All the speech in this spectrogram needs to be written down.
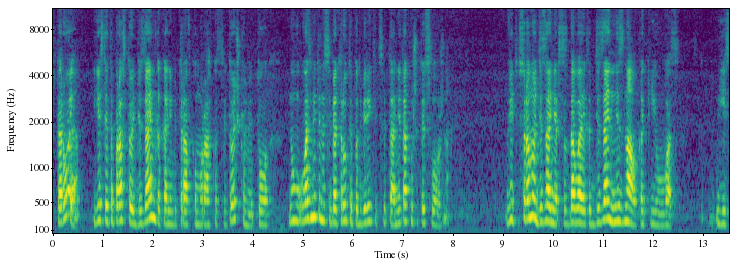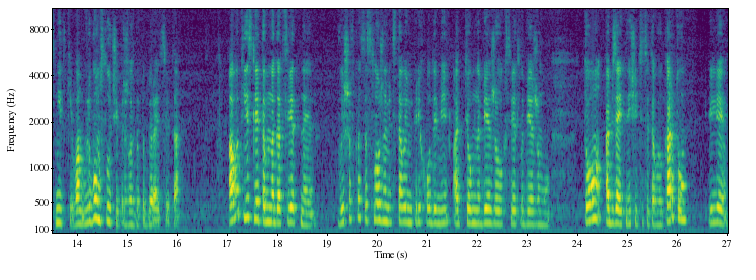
Второе. Если это простой дизайн, какая-нибудь травка-муравка с цветочками, то ну, возьмите на себя труд и подберите цвета. Не так уж это и сложно. Ведь все равно дизайнер, создавая этот дизайн, не знал, какие у вас есть нитки. Вам в любом случае пришлось бы подбирать цвета. А вот если это многоцветная вышивка со сложными цветовыми переходами от темно-бежевого к светло-бежевому, то обязательно ищите цветовую карту или,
